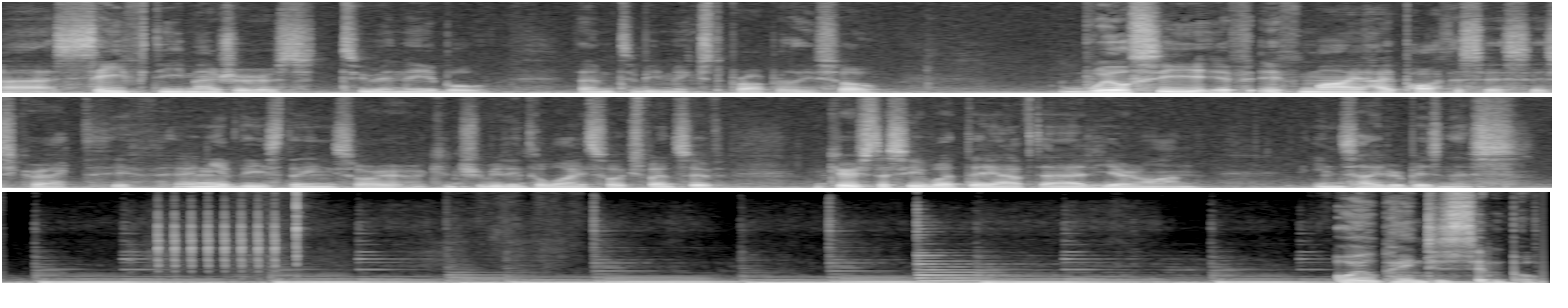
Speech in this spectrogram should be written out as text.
uh, safety measures to enable them to be mixed properly. So we'll see if, if my hypothesis is correct, if any of these things are contributing to why it's so expensive. I'm curious to see what they have to add here on Insider Business. Oil paint is simple.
